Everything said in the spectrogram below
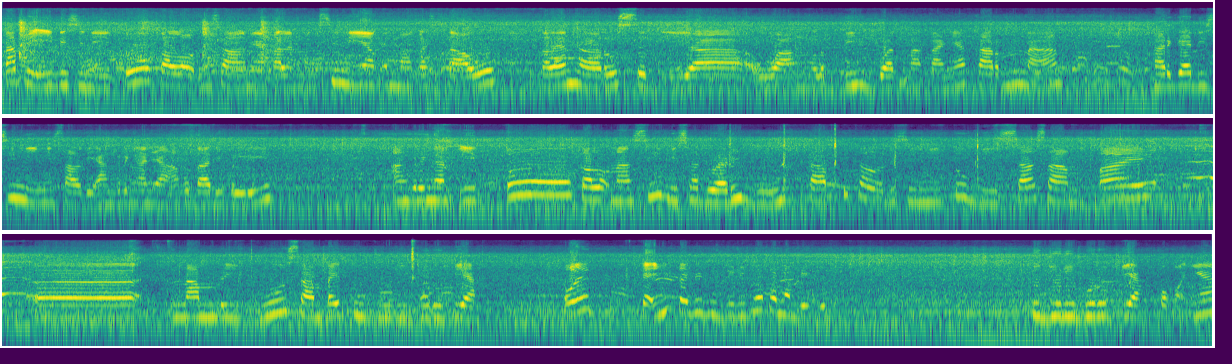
tapi di sini itu kalau misalnya kalian mau ke sini aku mau kasih tahu kalian harus sedia uang lebih buat makannya karena harga di sini misal di angkringan yang aku tadi beli angkringan itu kalau nasi bisa 2000 tapi kalau di sini tuh bisa sampai eh, 6000 sampai 7000 rupiah. Pokoknya kayaknya tadi 7000 apa 6000 7000 rupiah. Pokoknya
